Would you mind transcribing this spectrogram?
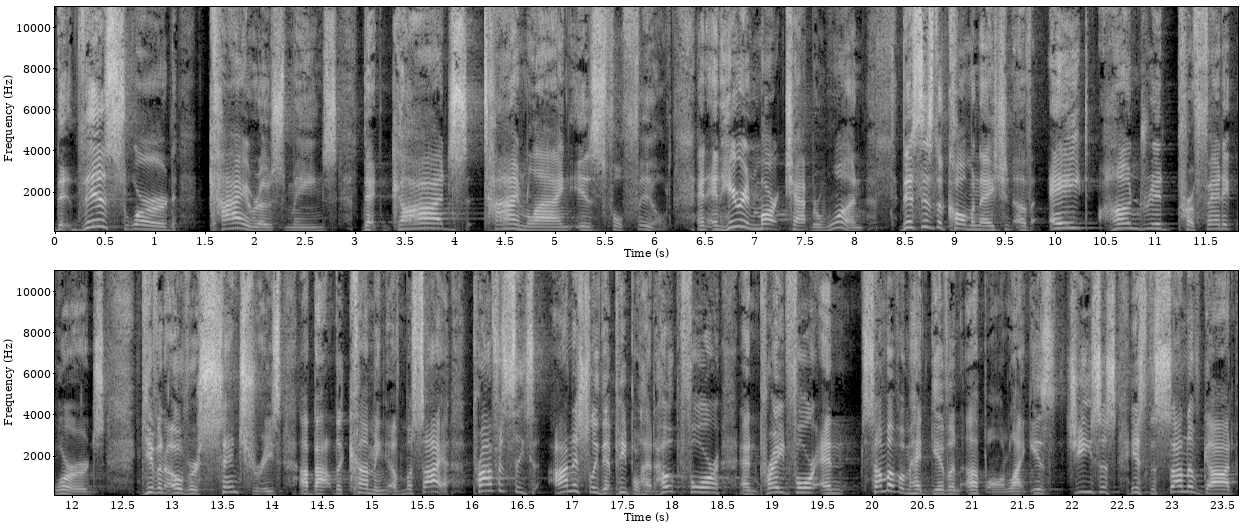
That this word kairos means that God's timeline is fulfilled. And, and here in Mark chapter 1, this is the culmination of 800 prophetic words given over centuries about the coming of Messiah. Prophecies, honestly, that people had hoped for and prayed for, and some of them had given up on. Like, is Jesus, is the Son of God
